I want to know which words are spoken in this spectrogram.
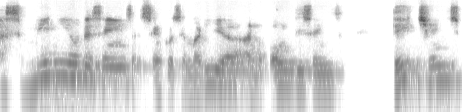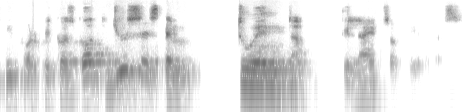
as many of the saints, Saint Jose Maria and all the saints, they change people because God uses them to enter the lives of the others.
